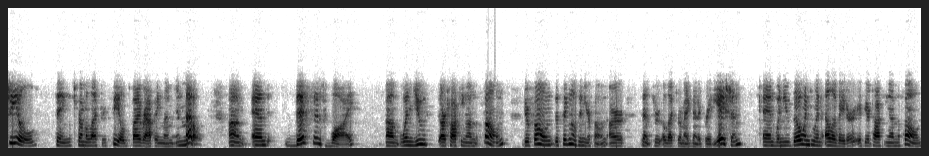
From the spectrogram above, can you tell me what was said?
shield things from electric fields by wrapping them in metal. Um, and this is why um, when you are talking on the phone, your phone, the signals in your phone are sent through electromagnetic radiation. And when you go into an elevator, if you're talking on the phone,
